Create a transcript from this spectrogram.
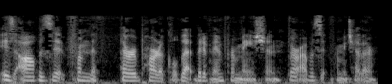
is opposite from the third particle, that bit of information. They're opposite from each other.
